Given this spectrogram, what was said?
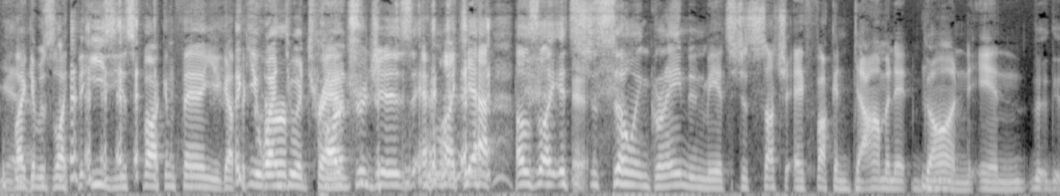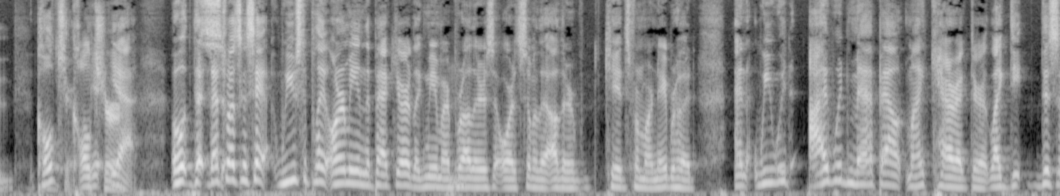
Yeah. Like it was like the easiest fucking thing. You got Like the you went curved to a trance. cartridges and like yeah, I was like, it's just so ingrained in me. It's just such a fucking dominant gun in the culture. Culture. Yeah. Oh, that, that's what I was gonna say. We used to play army in the backyard, like me and my mm-hmm. brothers, or some of the other kids from our neighborhood, and we would. I would map out my character. Like D, this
